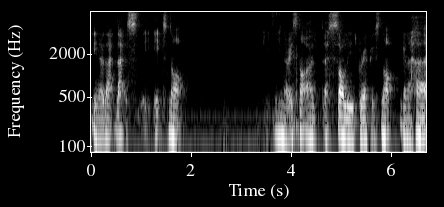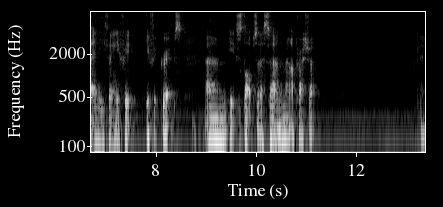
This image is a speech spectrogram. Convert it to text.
You know that that's it's not. You know it's not a, a solid grip. It's not going to hurt anything if it if it grips. Um, it stops at a certain amount of pressure. Okay.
